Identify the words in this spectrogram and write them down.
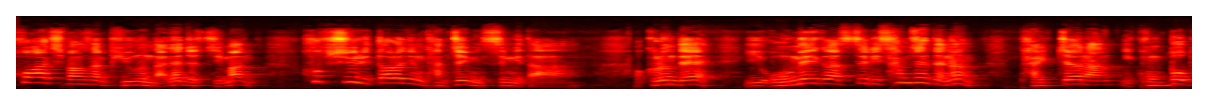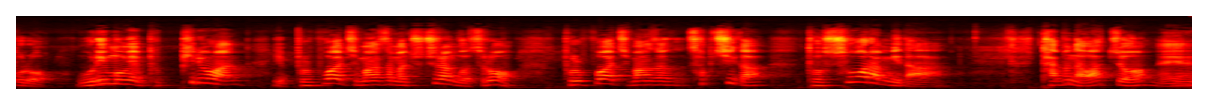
포화 지방산 비율은 낮아졌지만 흡수율이 떨어지는 단점이 있습니다. 어, 그런데 이 오메가3 3세대는 발전한 이 공법으로 우리 몸에 부- 필요한 이 불포화 지방산만 추출한 것으로 불포화 지방산 섭취가 더 수월합니다. 답은 나왔죠. 예.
